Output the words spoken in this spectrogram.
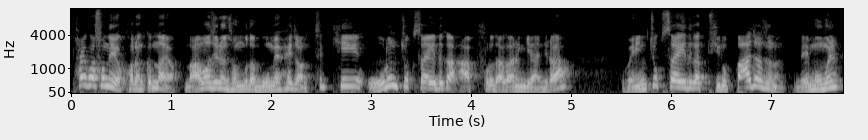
팔과 손의 역할은 끝나요. 나머지는 전부 다 몸의 회전, 특히 오른쪽 사이드가 앞으로 나가는 게 아니라 왼쪽 사이드가 뒤로 빠져주는, 내 몸을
